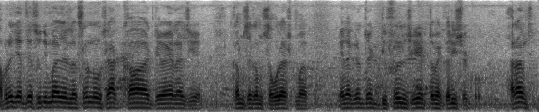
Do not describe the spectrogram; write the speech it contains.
આપણે જે અત્યાર સુધીમાં જે લસણનું શાક ખાવા ટેવાયેલા છીએ, કમસે કમ સૌરાષ્ટ્રમાં, એના કરતાં ડિફરન્શિએટ તમે કરી શકો. આરામથી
